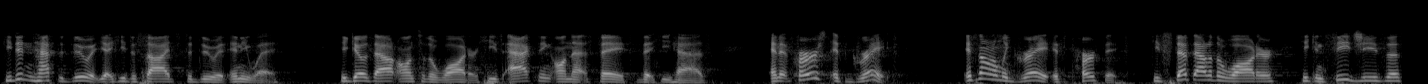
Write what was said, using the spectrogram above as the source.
He didn't have to do it, yet he decides to do it anyway. He goes out onto the water. He's acting on that faith that he has. And at first, it's great. It's not only great, it's perfect. He stepped out of the water. He can see Jesus.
